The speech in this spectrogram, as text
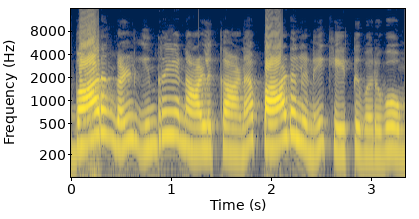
வாருங்கள் இன்றைய நாளுக்கான பாடலினை கேட்டு வருவோம்.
